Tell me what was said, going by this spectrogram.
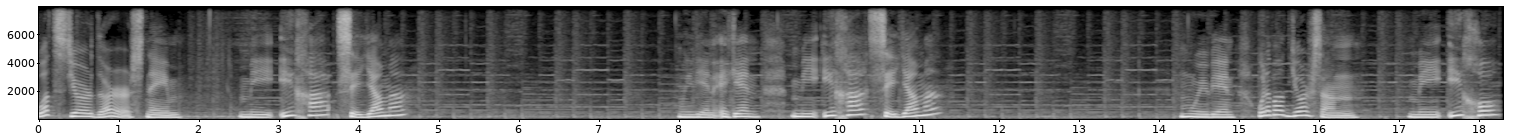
What's your daughter's name? Mi hija se llama. Muy bien. Again, mi hija se llama. Muy bien. What about your son? Mi hijo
